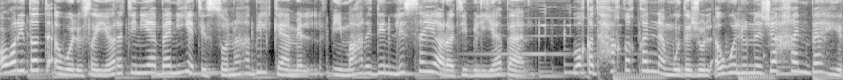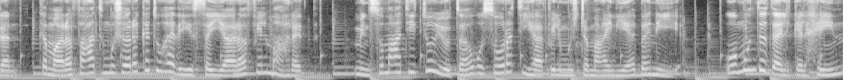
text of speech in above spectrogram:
عرضت أول سيارة يابانية الصنع بالكامل في معرض للسيارة باليابان. وقد حقق النموذج الأول نجاحاً باهراً كما رفعت مشاركة هذه السيارة في المعرض من سمعة تويوتا وصورتها في المجتمع الياباني. ومنذ ذلك الحين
